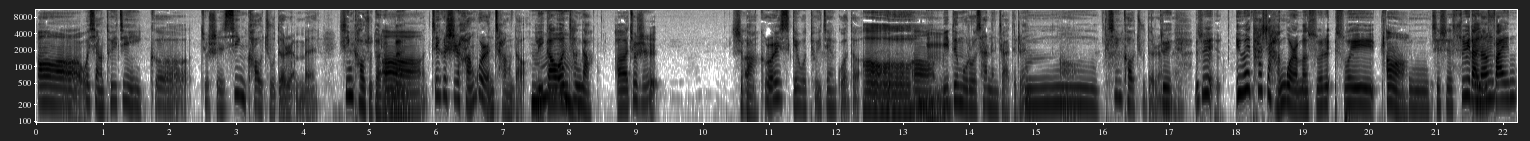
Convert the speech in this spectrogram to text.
哦，我想推荐一个，就是信靠主的人们。信靠主的人们，呃这个是韩国人唱的，李高恩唱的，呃，就是是吧？呃 Grace 给我推荐过的。哦哦，呃，嗯 믿음으로사는자들은 嗯，信靠主的人们。对所以因为他是韩国人嘛，所以所以嗯，嗯，其实虽可能然发音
